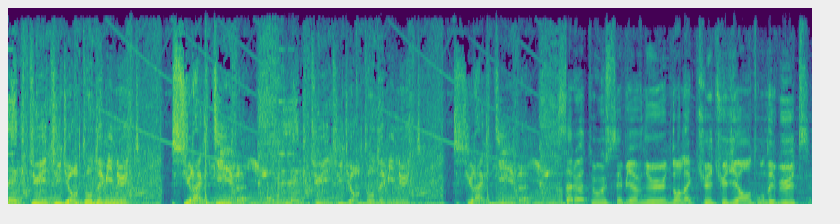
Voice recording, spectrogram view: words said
L'actu étudiante en deux minutes sur Active. L'actu étudiante en deux minutes sur Active. Salut à tous et bienvenue dans l'actu étudiante. On débute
